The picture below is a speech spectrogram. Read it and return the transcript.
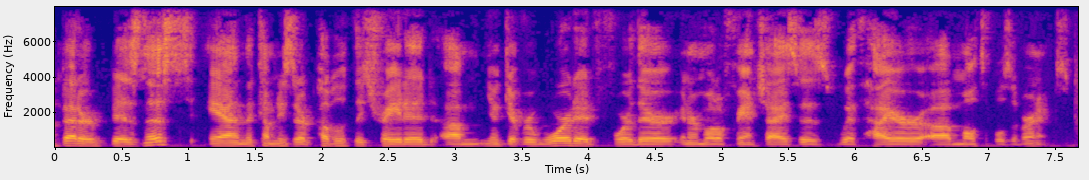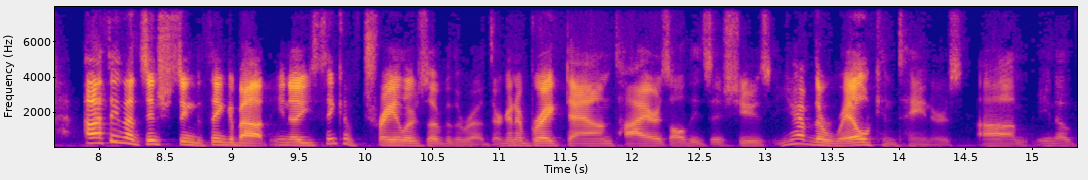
a better business, and the companies that are publicly traded, um, you know, get rewarded for their intermodal franchises with higher uh, multiples of earnings. I think that's interesting to think about. You know, you think of trailers over the road; they're going to break down, tires, all these issues. You have the rail containers. Um, you know,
